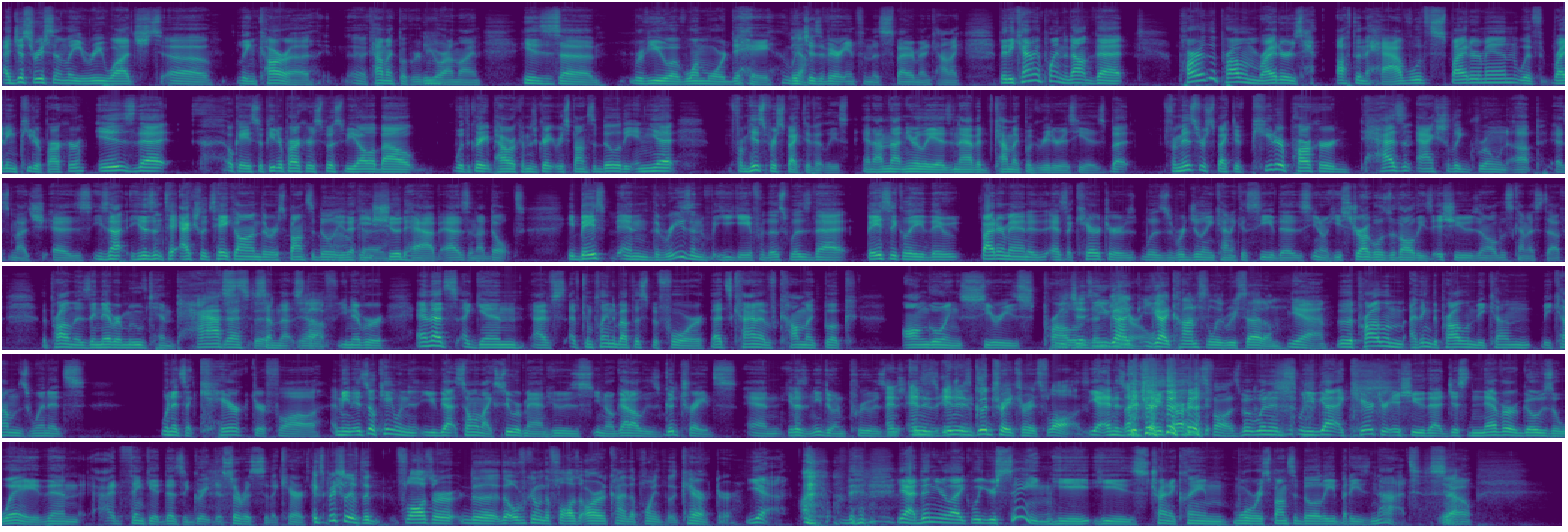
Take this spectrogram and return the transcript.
I just recently rewatched uh, Linkara, a comic book reviewer online, his uh, review of One More Day, which Yeah. is a very infamous Spider Man comic. But he kind of pointed out that part of the problem writers often have with Spider Man, with writing Peter Parker, is that, okay, so Peter Parker is supposed to be all about with great power comes great responsibility. And yet, from his perspective at least, and I'm not nearly as an avid comic book reader as he is, but from his perspective, Peter Parker hasn't actually grown up as much as he's not. He doesn't ta actually take on the responsibility that he should have as an adult. He base and the reason he gave for this was that basically they Spider-Man as, as a character was originally kind of conceived as you know he struggles with all these issues and all this kind of stuff. The problem is they never moved him past some of that yeah. stuff. You never, and that's again I've I've complained about this before. That's kind of comic book ongoing series problems you, ju- in you got general. you got to constantly reset them. Yeah. The, the problem, I think the problem become becomes when it's when it's a character flaw. I mean, it's okay when you've got someone like Superman who's you know got all these good traits and he doesn't need to improve as And much. and 'cause his, and his good traits are his flaws. Yeah, and his good traits are his flaws. But when it's when you've got a character issue that just never goes away, then I think it does a great disservice to the character. Especially if the flaws are the the overcoming the flaws are kind of the point of the character. Yeah. yeah, then you're like, well, you're saying he he's trying to claim more responsibility, but he's not. So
